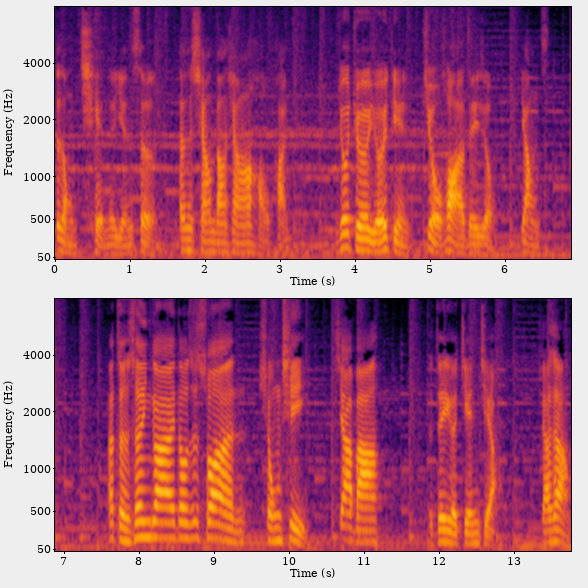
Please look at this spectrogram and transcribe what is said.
这种浅的颜色，但是相当相当好看，你就觉得有一点旧化的这种样子。那整身应该都是算凶器，下巴的这个尖角，加上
